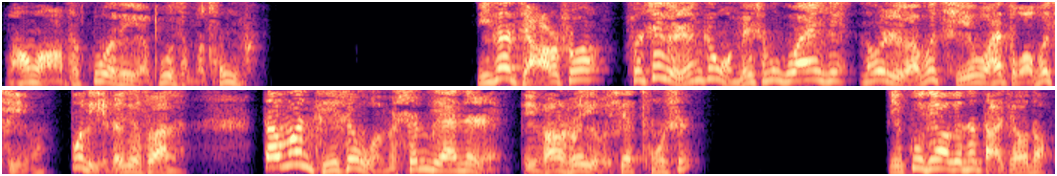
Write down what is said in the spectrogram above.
往往他过得也不怎么痛快。你像，假如说说这个人跟我没什么关系，那我惹不起，我还躲不起吗？不理他就算了。但问题是我们身边的人，比方说有些同事，你固定要跟他打交道，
